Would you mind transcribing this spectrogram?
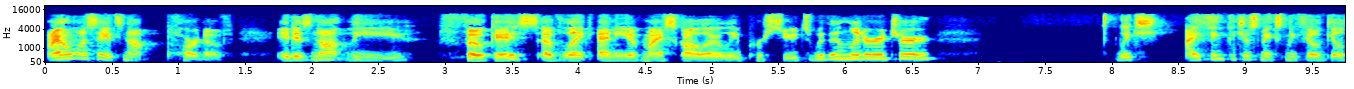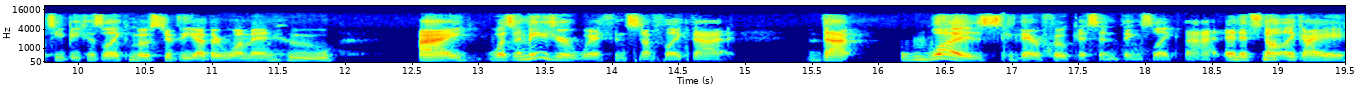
i don't want to say it's not part of it is not the focus of like any of my scholarly pursuits within literature which i think just makes me feel guilty because like most of the other women who I was a major with and stuff like that. That was their focus and things like that. And it's not like I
